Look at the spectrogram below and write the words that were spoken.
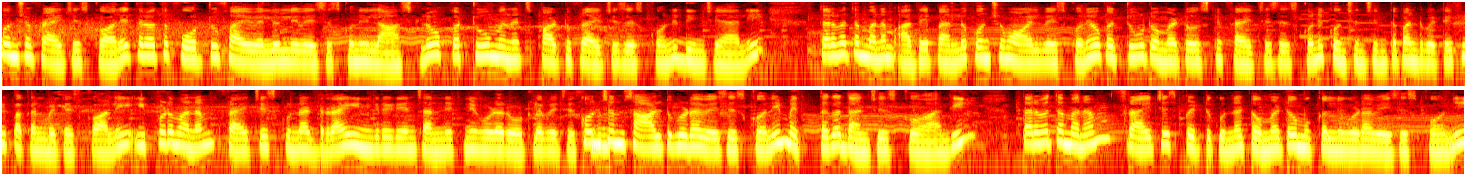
కొంచెం ఫ్రై చేసుకోవాలి. తర్వాత ఫోర్ టు ఫైవ్ వెల్లుల్లి వేసేసుకొని లాస్ట్లో ఒక టూ మినిట్స్ పాటు ఫ్రై చేసేసుకొని దించేయాలి. తర్వాత మనం అదే pan లో కొంచెం ఆయిల్ వేసుకొని ఒక టూ టొమాటోస్ని ఫ్రై చేసేసుకొని కొంచెం చింతపండు పెట్టేసి పక్కన పెట్టేసుకోవాలి. ఇప్పుడు మనం ఫ్రై చేసుకున్న డ్రై ఇంగ్రీడియంట్స్ అన్నిటిని కూడా రోట్లో వేసేసి కొంచెం సాల్ట్ కూడా వేసేసుకొని మెత్తగా దంచేసుకోవాలి. తర్వాత మనం ఫ్రై చేసి పెట్టుకున్న టొమాటో ముక్కల్ని కూడా వేసేసుకొని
